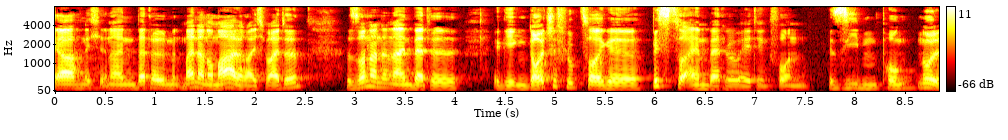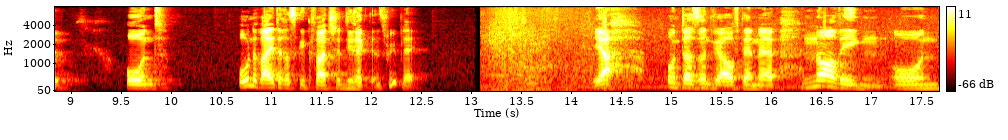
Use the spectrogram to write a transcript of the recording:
ja, nicht in ein Battle mit meiner Normalreichweite, sondern in ein Battle gegen deutsche Flugzeuge bis zu einem Battle Rating von 7.0. Und ohne weiteres Gequatsche direkt ins Replay. Ja, und da sind wir auf der Map Norwegen und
